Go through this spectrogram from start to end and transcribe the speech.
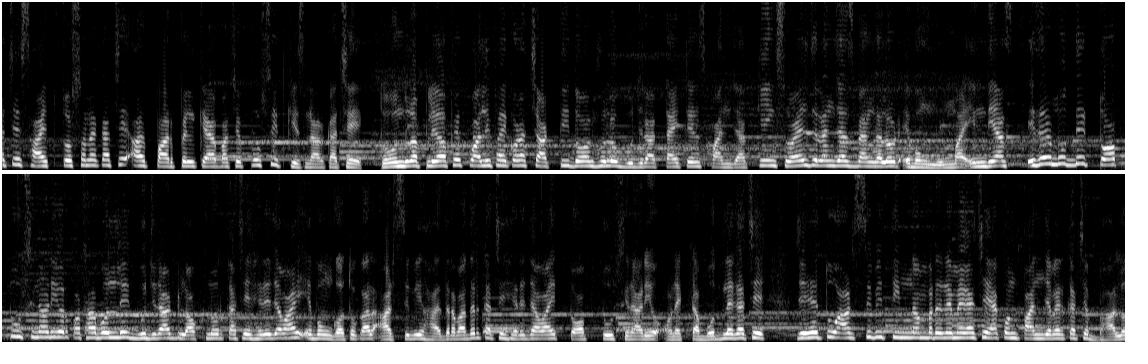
আছে সাহিত্য তোষানের কাছে আর পার্পেল ক্যাপ আছে প্রসিদ্ধ কৃষ্ণার কাছে। তো বন্ধুরা প্লে অফে কোয়ালিফাই করা চারটি দল হলো Gujarat Titans, Punjab Kings, Royal Challengers Bangalore এবং মুম্বাই ইন্ডিয়ান্স। এদের মধ্যে টপ টু সিনারিওর কথা বললে গুজরাট, লখনৌর কাছে হেরে যাওয়ায় এবং গতকাল আরসিবি হায়দ্রাবাদের কাছে হেরে যাওয়ায় টপ টু সিনারিও অনেকটা বদলে গেছে। যেহেতু আরসিবি তিন নম্বরে নেমে গেছে, এখন পাঞ্জাবের কাছে ভালো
